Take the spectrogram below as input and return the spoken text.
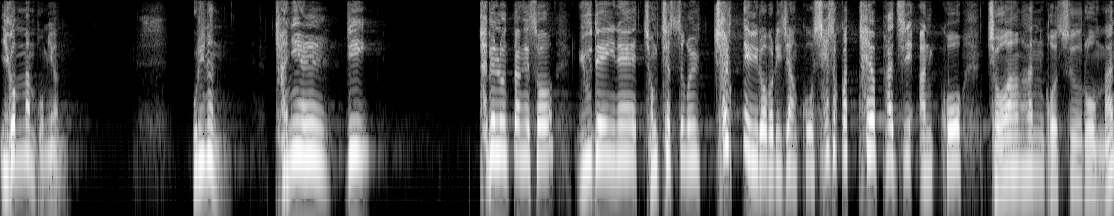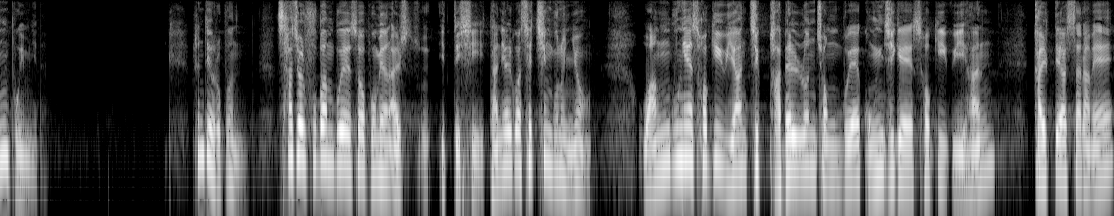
이것만 보면 우리는 다니엘이 바벨론 땅에서 유대인의 정체성을 절대 잃어버리지 않고 세속과 타협하지 않고 저항한 것으로만 보입니다. 그런데 여러분, 4절 후반부에서 보면 알 수 있듯이 다니엘과 세 친구는요, 왕궁에 서기 위한, 즉 바벨론 정부의 공직에 서기 위한 갈대아 사람의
